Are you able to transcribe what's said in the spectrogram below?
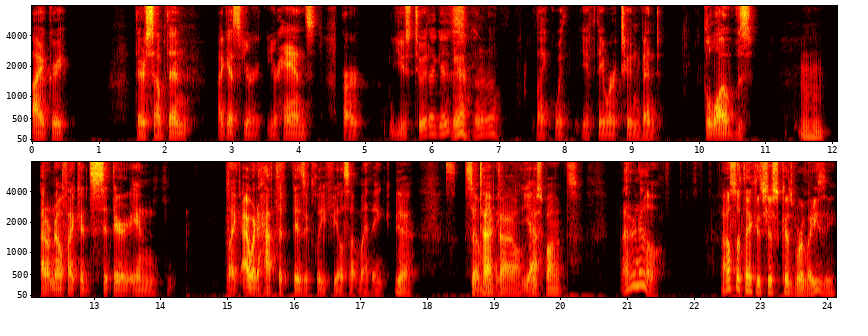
I agree. There's something. I guess your your hands are used to it. I guess. Yeah. I don't know. Like with if they were to invent gloves, Mm-hmm. I don't know if I could sit there in. Like I would have to physically feel something. I think. Yeah, So the maybe- tactile yeah. response. I don't know. I also think it's just because we're lazy.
